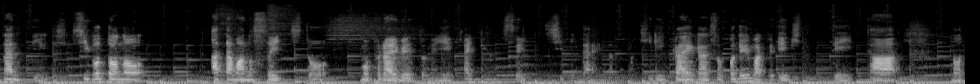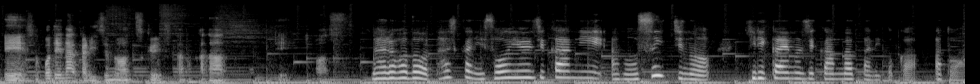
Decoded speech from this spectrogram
う、なんていうんでしょう、仕事の頭のスイッチと、もうプライベートの家帰ってくるスイッチみたいな切り替えがそこでうまくできていたので、そこでなんかリズムは作れてたのかなと思っています。なるほど。確かにそういう時間に、あの、スイッチの切り替えの時間だったりとか、あとは、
